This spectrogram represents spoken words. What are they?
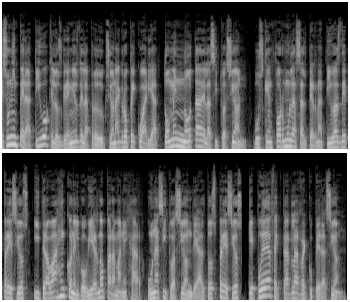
Es un imperativo que los gremios de la producción agropecuaria tomen nota de la situación, busquen fórmulas alternativas de precios y trabajen con el gobierno para manejar una situación de altos precios que puede afectar la recuperación.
